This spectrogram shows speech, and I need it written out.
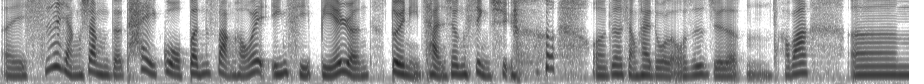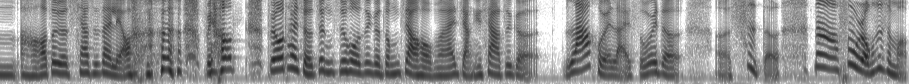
呃，思想上的太过奔放哈，会引起别人对你产生兴趣。我真的想太多了，我只是觉得，嗯，好吧，嗯，好，这个下次再聊，不要不要太扯政治或这个宗教哈。我们来讲一下这个拉回来所谓的呃四德。那富容是什么？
